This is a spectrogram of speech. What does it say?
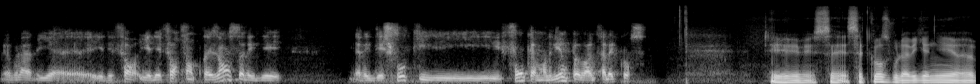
mais voilà, il y a des forces en présence avec des avec des chevaux qui font qu'à mon avis, on peut avoir une très belle course. Et cette course, vous l'avez gagnée euh,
